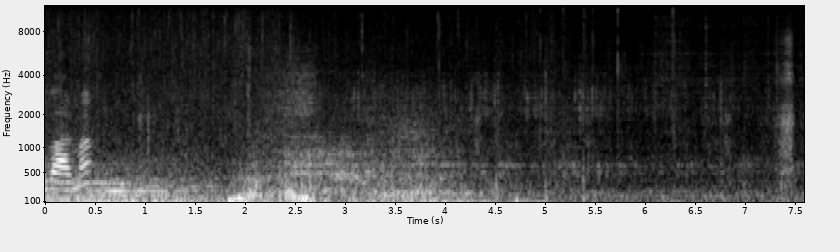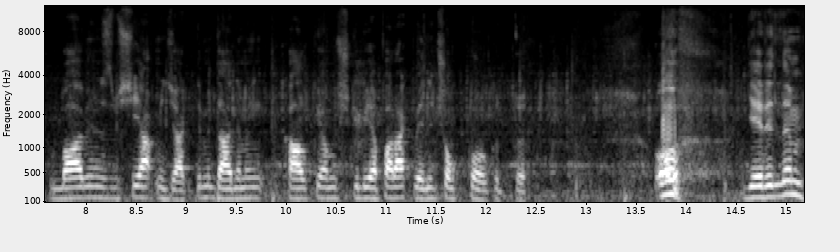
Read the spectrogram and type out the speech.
Şey var mı? Bu abimiz bir şey yapmayacak değil mi? Daha kalkıyormuş gibi yaparak beni çok korkuttu. Of! Gerildim.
